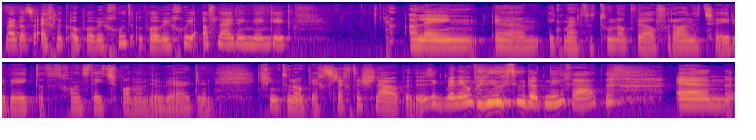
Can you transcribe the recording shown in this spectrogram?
Maar dat is eigenlijk ook wel weer goed. Ook wel weer goede afleiding, denk ik. Alleen, um, ik merkte toen ook wel, vooral in de tweede week, dat het gewoon steeds spannender werd. En ik ging toen ook echt slechter slapen. Dus ik ben heel benieuwd hoe dat nu gaat. En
